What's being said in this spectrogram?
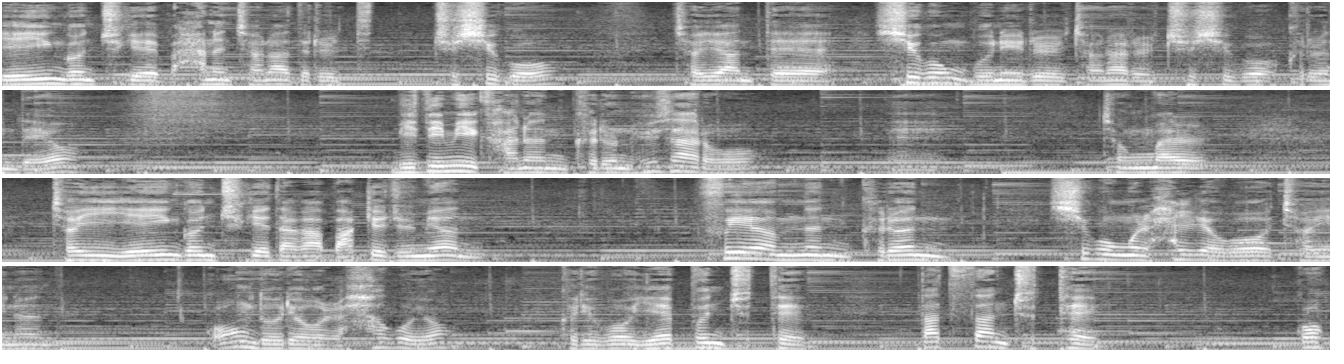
예인 건축에 많은 전화들을 주시고 저희한테 시공 문의를 전화를 주시고 그런데요. 믿음이 가는 그런 회사로 예, 정말 저희 예인 건축에다가 맡겨주면 후회 없는 그런 시공을 하려고 저희는 꼭 노력을 하고요. 그리고 예쁜 주택, 따뜻한 주택 꼭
